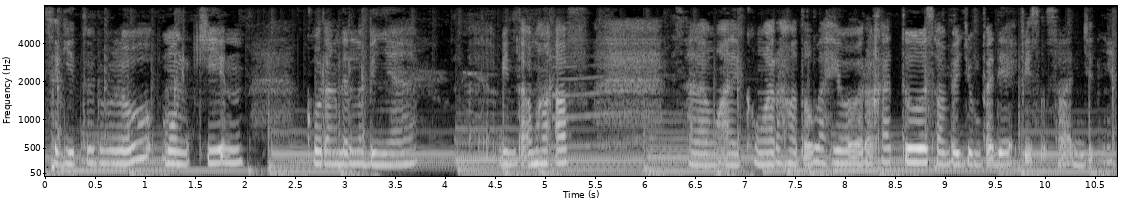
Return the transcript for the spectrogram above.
Segitu dulu, mungkin kurang dan lebihnya eh, minta maaf. Assalamualaikum warahmatullahi wabarakatuh. Sampai jumpa di episode selanjutnya.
